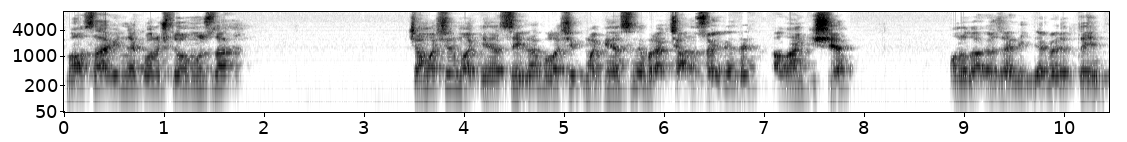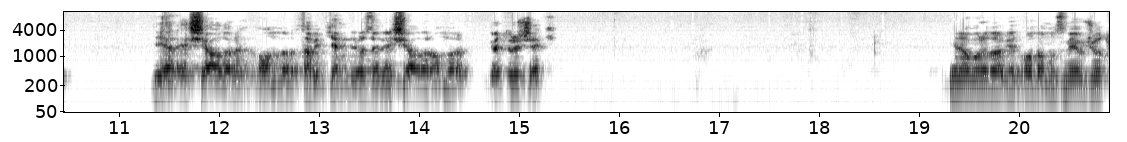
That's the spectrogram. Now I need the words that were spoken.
Mal sahibiyle konuştuğumuzda çamaşır makinesiyle bulaşık makinesini bırakacağını söyledi alan kişiye. Onu da özellikle belirteyim. Diğer eşyaları onları tabii kendi özel eşyaları onları götürecek. Yine burada bir odamız mevcut.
